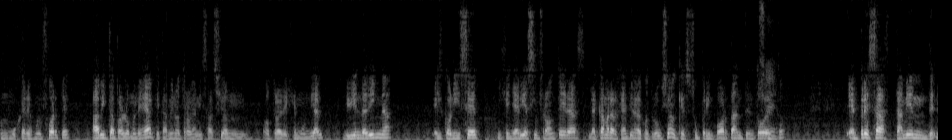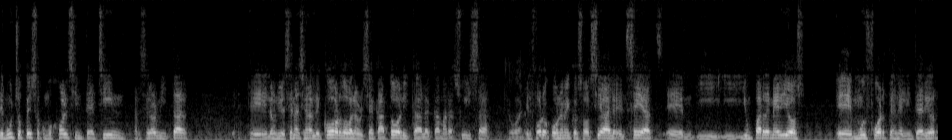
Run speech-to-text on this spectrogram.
Mujeres muy fuerte. Hábitat para la Humanidad, que también otra organización, otra ONG mundial, Vivienda Digna, el CONICET, Ingeniería Sin Fronteras, la Cámara Argentina de la Construcción, que es súper importante en todo esto. Empresas también de, mucho peso como Holcim, Techin, ArcelorMittal, este, la Universidad Nacional de Córdoba, la Universidad Católica, la Cámara Suiza, el Foro Económico Social, el CEAT eh, y, un par de medios eh, muy fuertes en el interior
